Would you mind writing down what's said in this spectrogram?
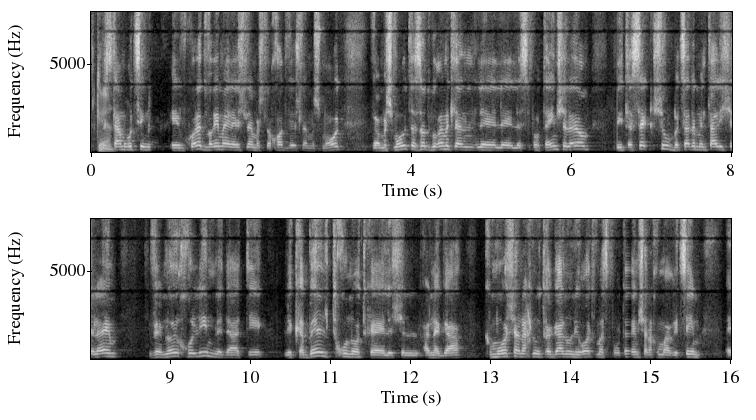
כן. וסתם רוצים להרחיב, כל הדברים האלה יש להם השלכות ויש להם משמעות, והמשמעות הזאת גורמת ל- ל- ל- לספורטאים של היום להתעסק שוב בצד המנטלי שלהם, והם לא יכולים לדעתי לקבל תכונות כאלה של הנהגה, כמו שאנחנו התרגלנו לראות מהספורטאים שאנחנו מעריצים, אה,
